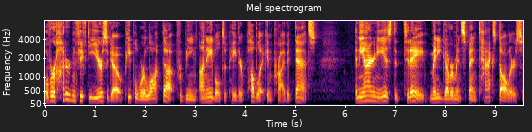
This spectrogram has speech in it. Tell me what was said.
Over 150 years ago, people were locked up for being unable to pay their public and private debts. And the irony is that today, many governments spend tax dollars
